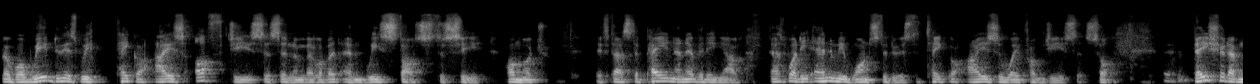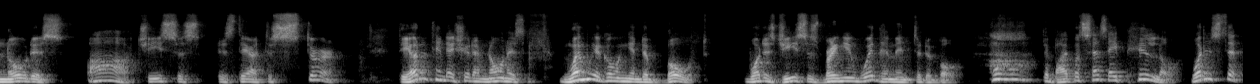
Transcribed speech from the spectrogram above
But what we do is we take our eyes off Jesus in the middle of it and we start to see how much if that's the pain and everything else. That's what the enemy wants to do is to take our eyes away from Jesus. So they should have noticed, ah, oh, Jesus is there at the stern. The other thing they should have known is when we're going in the boat, what is Jesus bringing with him into the boat? Oh, the Bible says a pillow. What is the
